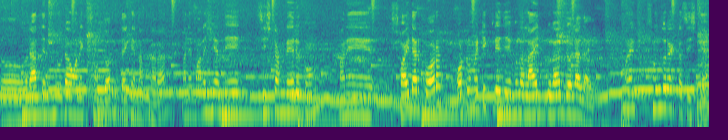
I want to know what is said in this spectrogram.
তো রাতের ভিউটা অনেক সুন্দর, দেখেন আপনারা। মানে মালয়েশিয়াতে সিস্টেমটা এরকম মানে ছয়টার পর অটোমেটিকলি যেগুলো লাইটগুলো জ্বলা যায়। অনেক সুন্দর একটা সিস্টেম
